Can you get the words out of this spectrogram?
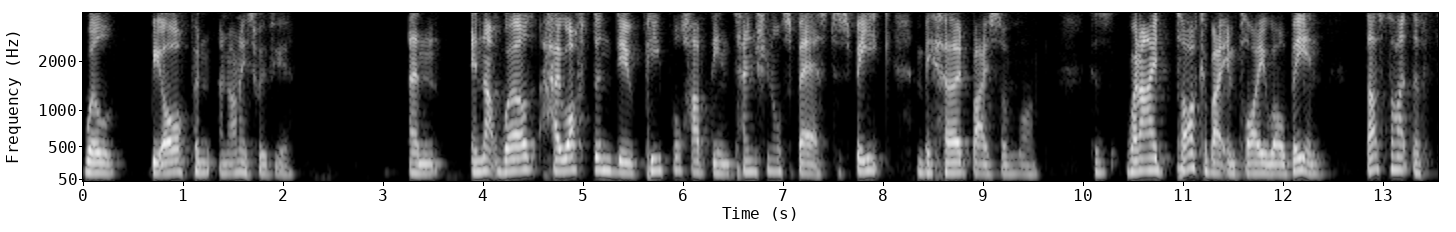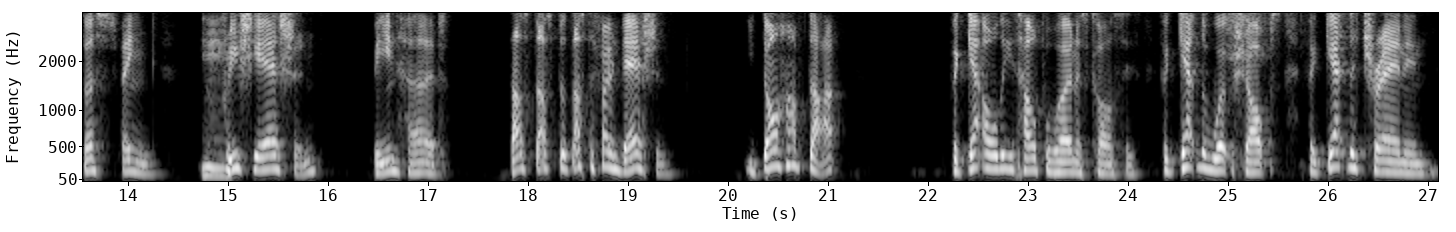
will be open and honest with you. And in that world, how often do people have the intentional space to speak and be heard by someone? Because when I talk about employee well-being, that's like the first thing. Mm. Appreciation, being heard. That's that's the that's the foundation. You don't have that. Forget all these health awareness courses. Forget the workshops. Forget the training.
